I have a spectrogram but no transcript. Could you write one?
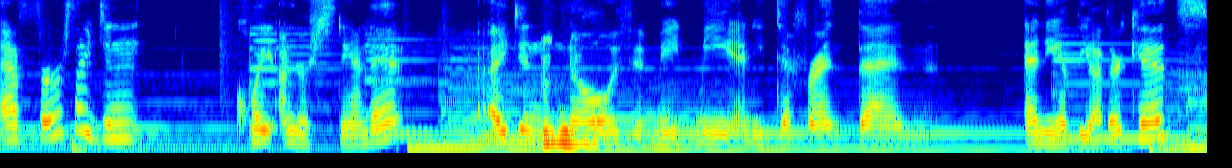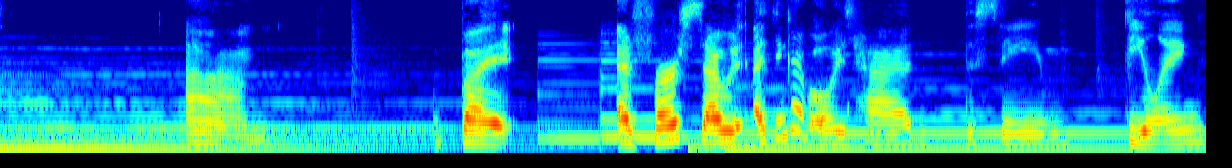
At first, I didn't quite understand it. I didn't Mhm. know if it made me any different than any of the other kids. Um, but at first, I would. I think I've always had the same feeling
